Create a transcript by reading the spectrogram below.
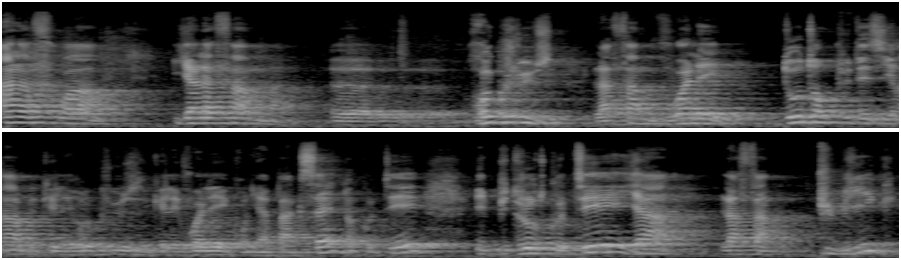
à la fois, il y a la femme euh, recluse, la femme voilée, d'autant plus désirable qu'elle est recluse qu'elle est voilée et qu'on n'y a pas accès d'un côté, et puis de l'autre côté, il y a la femme publique,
